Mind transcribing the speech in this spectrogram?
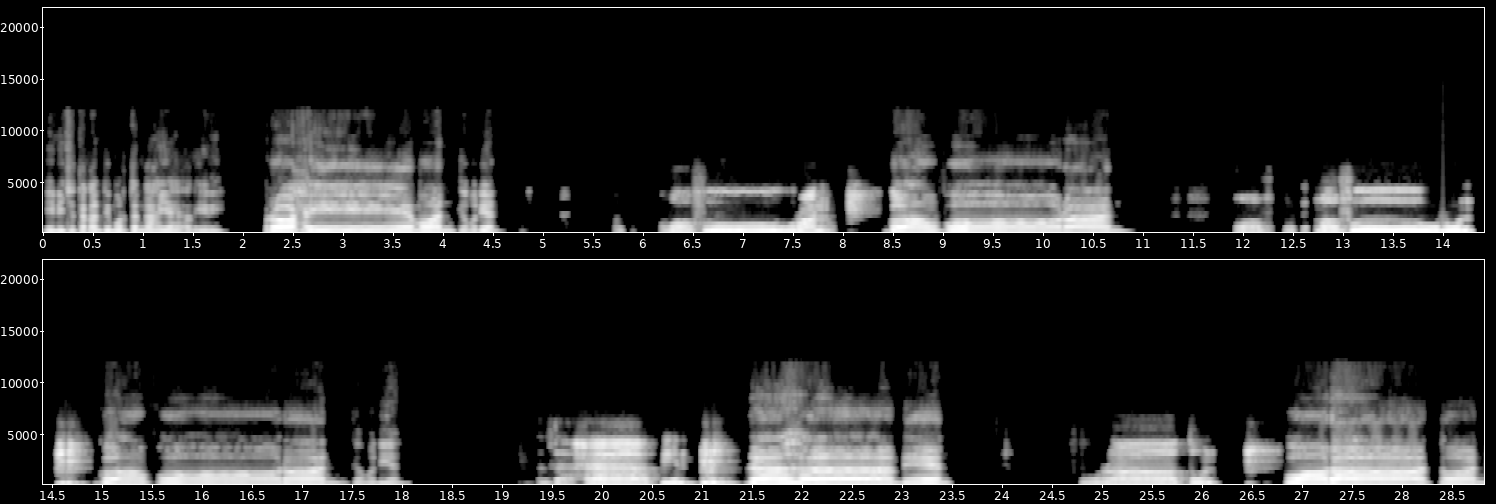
Ini cetakan Timur Tengah ya ini. Rahimun. Kemudian Ghafuran. Ghafuran. Ghaf- Ghafurun. Ghafuran. Kemudian Zahabin. Zahabin. Furatun. Furatun.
